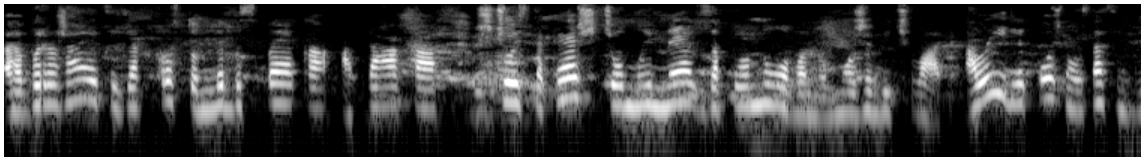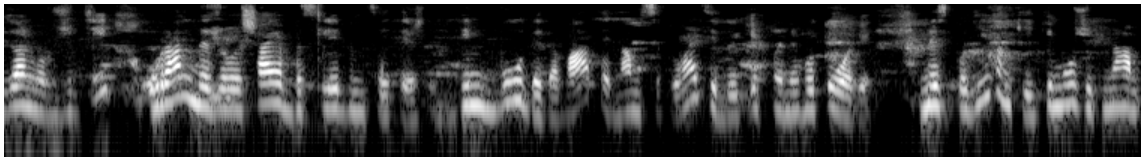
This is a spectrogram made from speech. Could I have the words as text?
е, виражається як просто небезпека, атака, щось таке, що ми не заплановано можемо відчувати. Але і для кожного з нас індивідуально в житті уран не залишає безслідним цей тиждень. Він буде давати нам ситуації, до яких ми не готові, несподіванки, які можуть нам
